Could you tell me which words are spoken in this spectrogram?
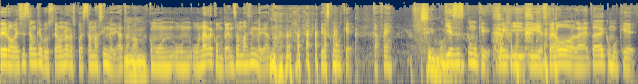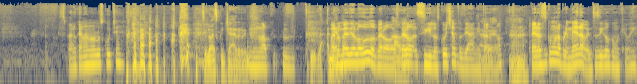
Pero a veces tengo que buscar una respuesta más inmediata, ¿no? Como un- un- una recompensa más inmediata. y es como que, café. Sí, mon. Y eso es como que, güey, y, y espero, la neta, como que... Espero que Ana no lo escuche. Sí lo va a escuchar, güey. No, bueno, medio lo dudo, pero A espero si lo escucha, pues ya ni ver, ¿no? ajá. Pero esa es como la primera, güey. Entonces digo como que, güey,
